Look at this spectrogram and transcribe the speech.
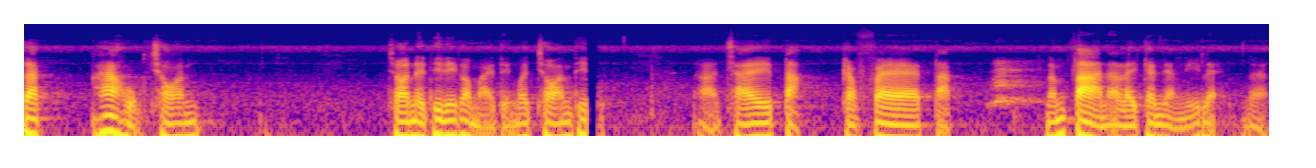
สักห้าหกช้อน ช้อนในที่นี้ก็หมายถึงว่าช้อนที่ใช้ตักกาแฟตักน้ำตาลอะไรกันอย่างนี้แหละนะ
